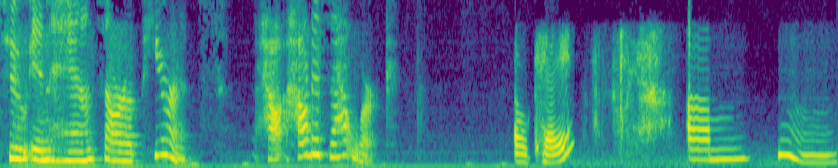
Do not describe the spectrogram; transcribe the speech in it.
to enhance our appearance. How, how does that work? Okay. Um, hmm.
